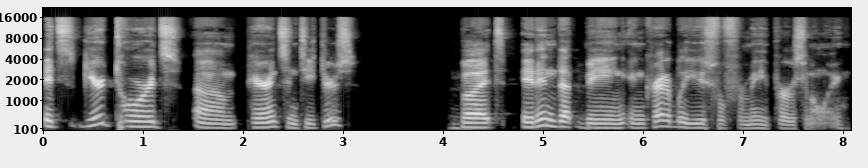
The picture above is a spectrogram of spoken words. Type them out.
it's geared towards um, parents and teachers, mm-hmm. but it ended up being incredibly useful for me personally.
